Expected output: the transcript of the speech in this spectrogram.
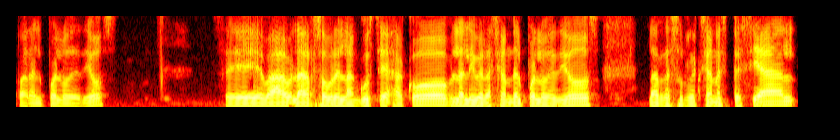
para el pueblo de Dios. Se va a hablar sobre la angustia de Jacob, la liberación del pueblo de Dios, la resurrección especial,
